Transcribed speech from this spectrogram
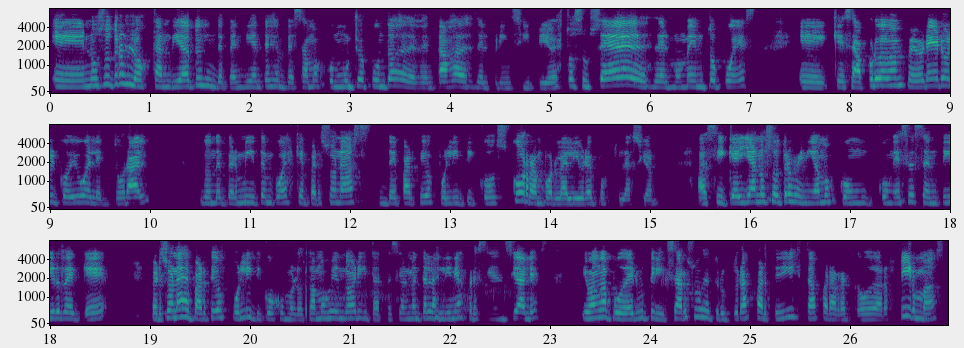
Eh, nosotros los candidatos independientes empezamos con muchos puntos de desventaja desde el principio. Esto sucede desde el momento pues que se aprueba en febrero el código electoral donde permiten pues que personas de partidos políticos corran por la libre postulación. Así que ya nosotros veníamos con, con ese sentir de que personas de partidos políticos, como lo estamos viendo ahorita, especialmente en las líneas presidenciales, iban a poder utilizar sus estructuras partidistas para recaudar firmas.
